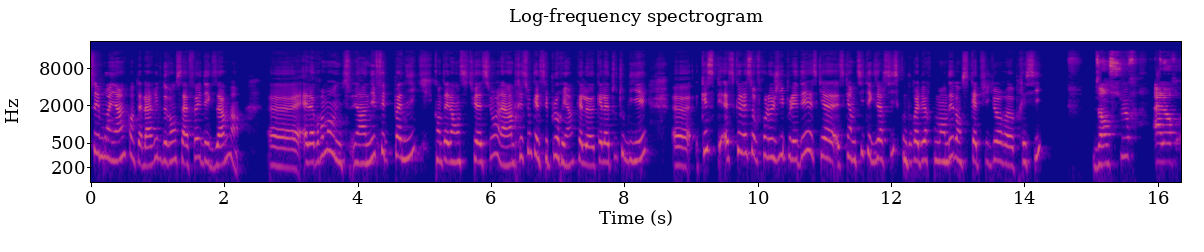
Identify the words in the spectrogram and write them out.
ses moyens quand elle arrive devant sa feuille d'examen. Euh, elle a vraiment un effet de panique quand elle est en situation. Elle a l'impression qu'elle sait plus rien, qu'elle a tout oublié. Euh, est-ce que la sophrologie peut l'aider? Est-ce qu'il y, a un petit exercice qu'on pourrait lui recommander dans ce cas de figure euh, précis? Bien sûr. Alors,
